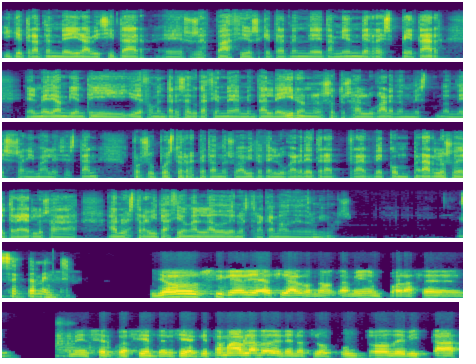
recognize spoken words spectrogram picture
y que traten de ir a visitar eh, esos espacios, que traten de también de respetar el medio ambiente y, y, de fomentar esa educación medioambiental, de ir nosotros al lugar donde, donde esos animales están, por supuesto respetando su hábitat, en lugar de tratar de comprarlos o de traerlos a, a nuestra habitación al lado de nuestra cama donde dormimos. Exactamente. Yo sí quería decir algo, ¿no? También por hacer también ser consciente. Es decir, aquí estamos hablando desde nuestro punto de vista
